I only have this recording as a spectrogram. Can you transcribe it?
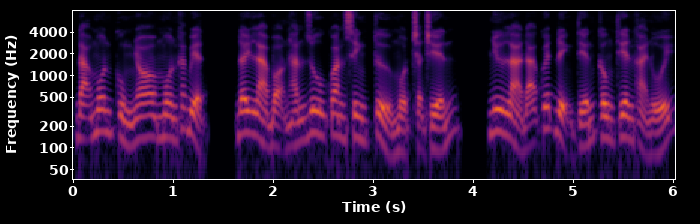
đạo môn cùng nho môn khác biệt, đây là bọn hắn du quan sinh tử một trận chiến, như là đã quyết định tiến công thiên khải núi,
